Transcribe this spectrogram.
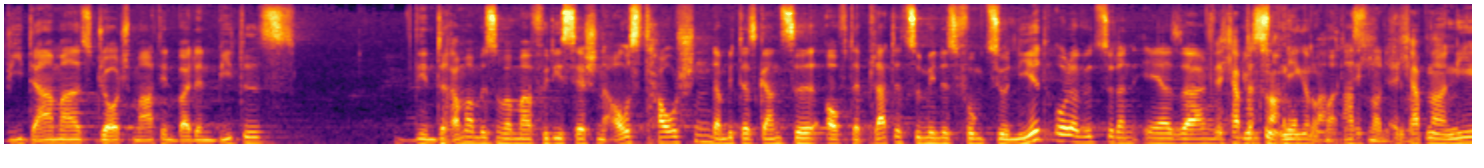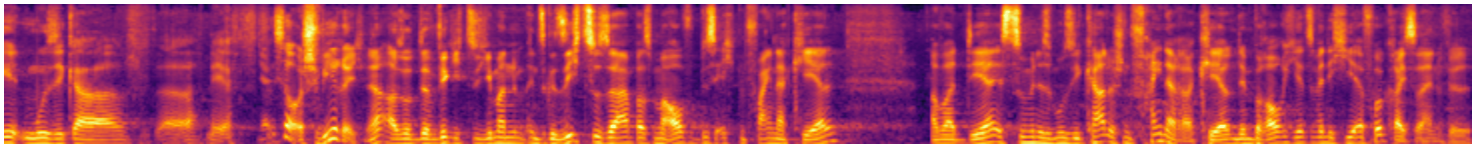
wie damals George Martin bei den Beatles, den Drummer müssen wir mal für die Session austauschen, damit das Ganze auf der Platte zumindest funktioniert? Oder würdest du dann eher sagen, ich habe das noch nie gemacht. Hast ich, noch ich habe noch nie Musiker. Äh, nee. Ja, ist ja auch schwierig, ne? Also wirklich zu jemandem ins Gesicht zu sagen, pass mal auf, du bist echt ein feiner Kerl aber der ist zumindest musikalisch ein feinerer Kerl und den brauche ich jetzt, wenn ich hier erfolgreich sein will.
